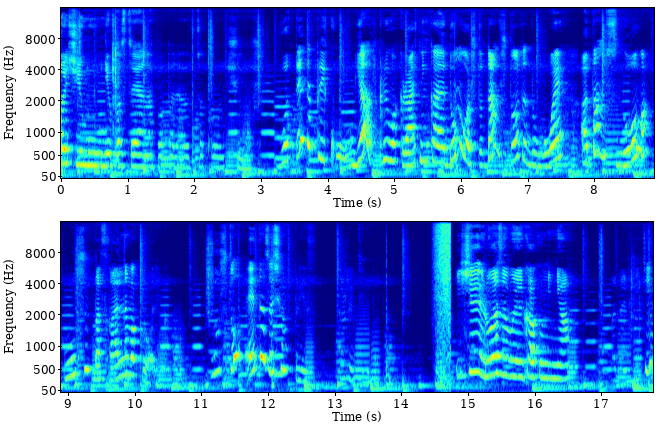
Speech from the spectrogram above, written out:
Почему мне постоянно попадаются кроличьи уши? Вот это прикол. Я открыла красненькое, думала, что там что-то другое, а там снова уши пасхального кролика. Ну что это за сюрприз? Скажите, ребята. Еще и розовые, как у меня. Подождите.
